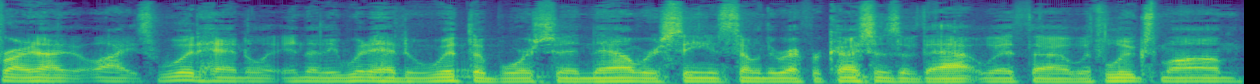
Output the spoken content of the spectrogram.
Friday Night Lights would handle it, and then they went ahead with abortion. And now we're seeing some of the repercussions of that with uh, with Luke's mom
